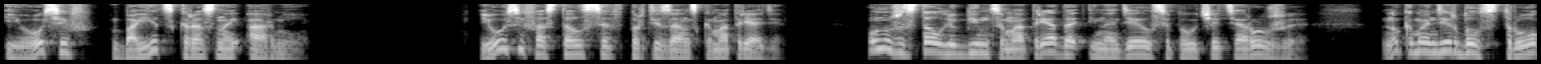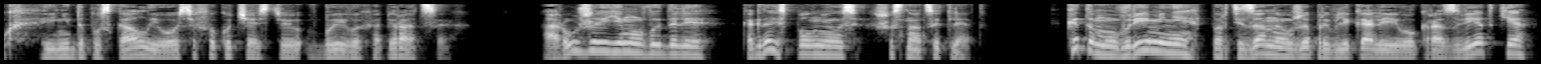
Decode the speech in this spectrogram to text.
Иосиф – боец Красной Армии. Иосиф остался в партизанском отряде. Он уже стал любимцем отряда и надеялся получить оружие, но командир был строг и не допускал Иосифа к участию в боевых операциях. Оружие ему выдали, когда исполнилось 16 лет. К этому времени партизаны уже привлекали его к разведке,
